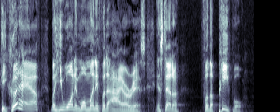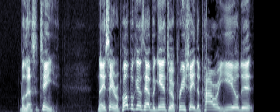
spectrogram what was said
He could have, but he wanted more money for the IRS instead of for the people. But let's continue. Now they say Republicans have begun to appreciate the power yielded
